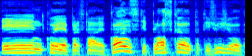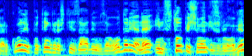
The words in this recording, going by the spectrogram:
In ko je predstave konc, ti ploskajo, pa ti žvižijo karkoli, potem greš ti zadnji za odrje ne, in stopiš ven iz vloge.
